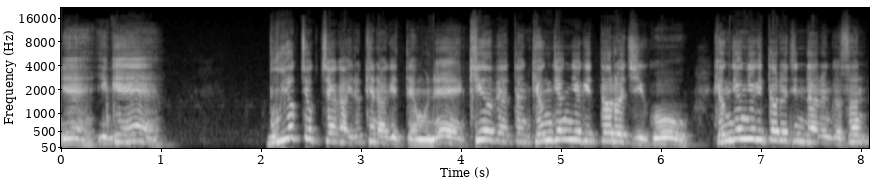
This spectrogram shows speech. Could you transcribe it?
예, 이게 무역 적자가 이렇게 나기 때문에 기업의 어떤 경쟁력이 떨어지고 경쟁력이 떨어진다는 것은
